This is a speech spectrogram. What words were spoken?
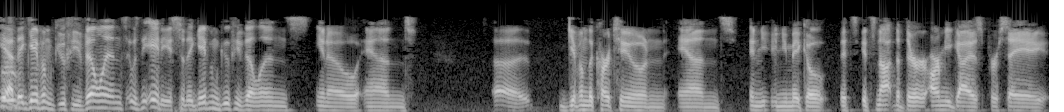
yeah, they gave him goofy villains. It was the '80s, so they gave him goofy villains, you know, and uh, give him the cartoon, and and you, and you make a. It's it's not that they're army guys per se,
